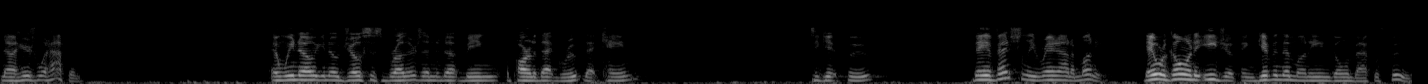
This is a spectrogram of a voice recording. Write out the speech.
Now here's what happened. And we know, you know, Joseph's brothers ended up being a part of that group that came to get food. They eventually ran out of money. They were going to Egypt and giving them money and going back with food.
